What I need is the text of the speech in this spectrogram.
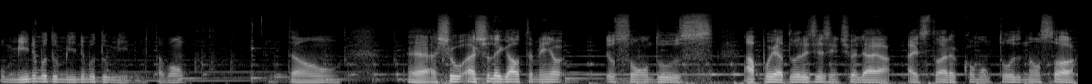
o mínimo do mínimo do mínimo, tá bom? Então, é, acho, acho legal também. Eu, eu sou um dos apoiadores de a gente olhar a história como um todo, não só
